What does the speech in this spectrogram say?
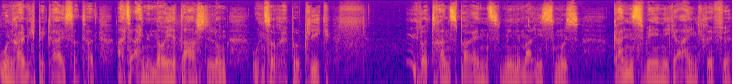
unheimlich begeistert hat. Also eine neue Darstellung unserer Republik über Transparenz, Minimalismus, ganz wenige Eingriffe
